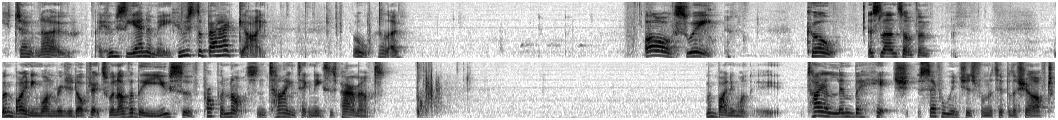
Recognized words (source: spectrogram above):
you don't know. Like, who's the enemy? Who's the bad guy? Oh, hello. Oh, sweet. Cool. Let's learn something. When binding one rigid object to another, the use of proper knots and tying techniques is paramount. When binding one, eh, tie a limber hitch several inches from the tip of the shaft.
